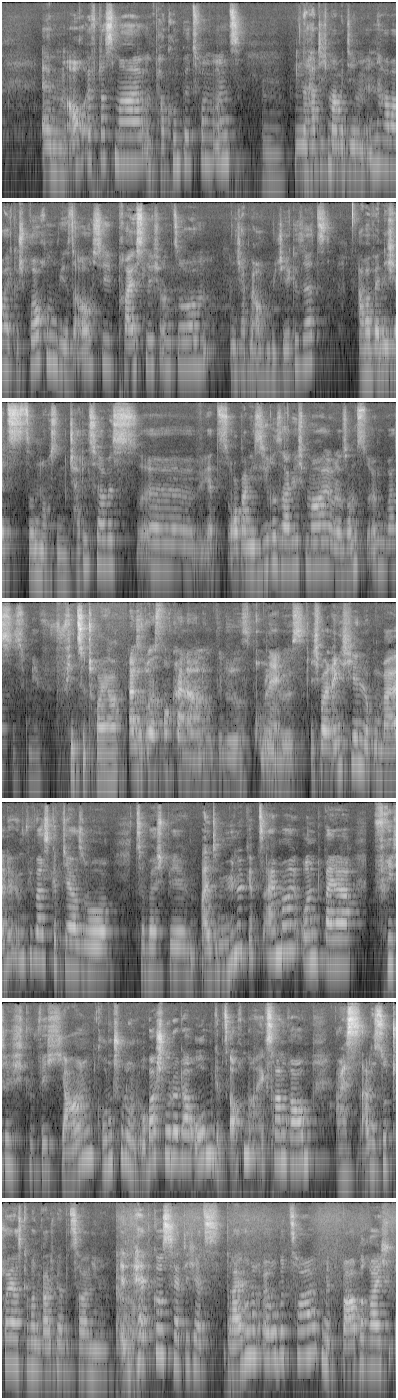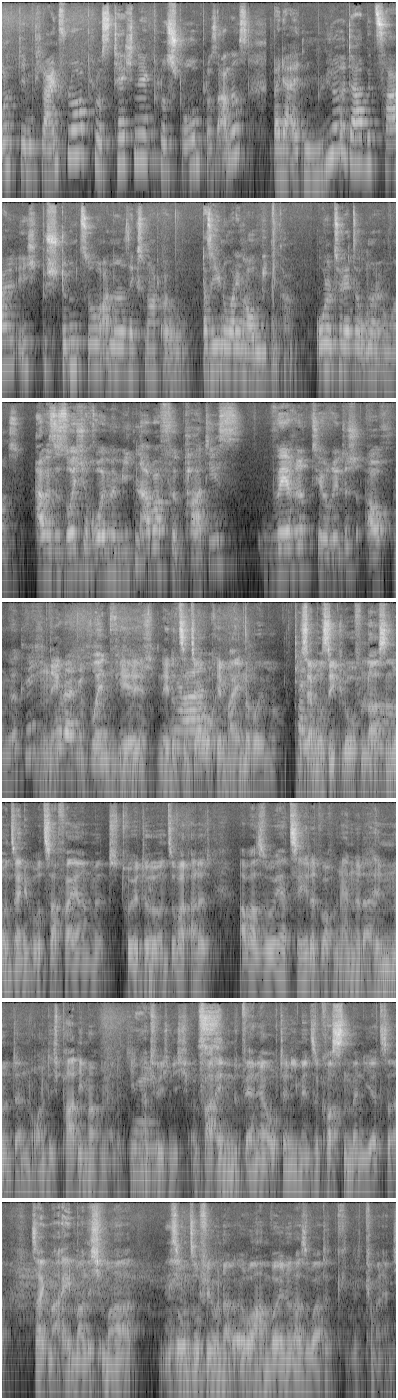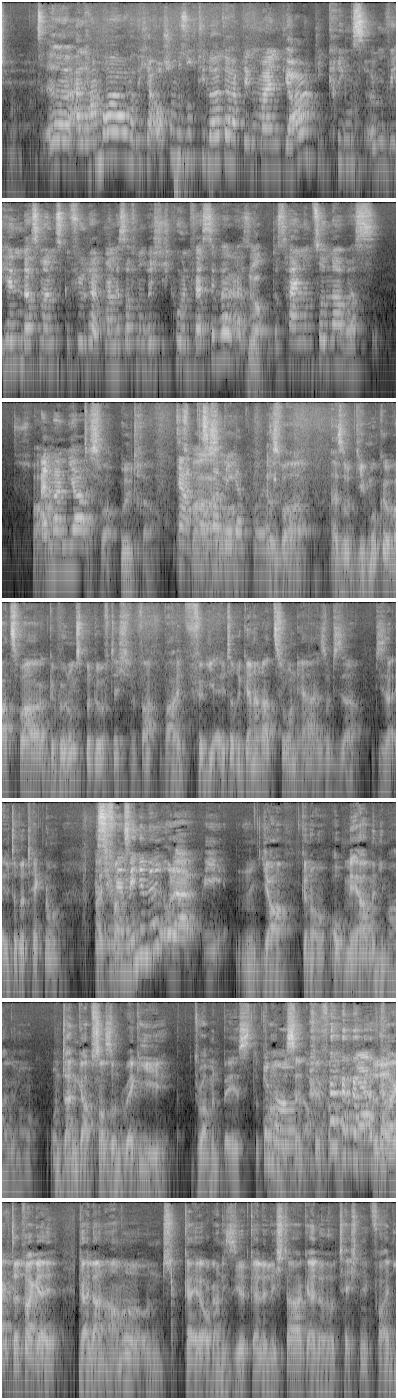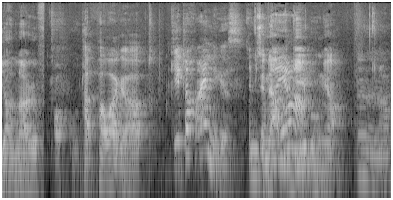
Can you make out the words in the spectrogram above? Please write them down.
ähm, auch öfters mal und ein paar Kumpels von uns. Und da hatte ich mal mit dem Inhaber halt gesprochen, wie es aussieht, preislich und so. Und ich habe mir auch ein Budget gesetzt. Aber wenn ich jetzt so noch so einen Shuttle-Service äh, jetzt organisiere, sage ich mal, oder sonst irgendwas, das ist mir viel zu teuer. Also du hast noch keine Ahnung, wie du das Problem Nee. löst. Ich wollte eigentlich hier in Luckenwalde irgendwie was. Es gibt ja so zum Beispiel Alte Mühle gibt es einmal und bei der Friedrich-Ludwig-Jahn Grundschule und Oberschule da oben gibt es auch mal extra einen Raum. Aber es ist alles so teuer, das kann man gar nicht mehr bezahlen hier. In Petgus hätte ich jetzt 300 Euro bezahlt mit Barbereich und dem Kleinfloor plus Technik plus Strom plus alles. Bei der Alten Mühle, da bezahle ich bestimmt so an 600 Euro, dass ich nur mal den Raum mieten kann. Ohne Toilette, ohne irgendwas. Aber so solche Räume mieten, aber für Partys wäre theoretisch auch möglich Nee. oder nicht? Wollen viele Nee, nicht. nee, das Ja. sind ja auch Gemeinderäume. Du musst ja Musik laufen lassen Genau. und seinen Geburtstag feiern mit Tröte und so was alles. Aber so jetzt jedes Wochenende dahin und dann ordentlich Party machen, ja, das geht Nee. natürlich nicht. Und vor allem, das wären ja auch dann immense Kosten, wenn die jetzt, äh, sag mal, einmalig immer so und so viel 100 Euro haben wollen oder sowas, das kann man ja nicht machen. Äh, Alhambra habe ich ja auch schon besucht, die Leute. Habt ihr gemeint, ja, die kriegen es irgendwie hin, dass man das Gefühl hat, man ist auf einem richtig coolen Festival. Also Ja. das Hein und Zunder, was Das war- einmal im Jahr. Das war ultra. Ja, das war war, so- mega cool. Das war, also die Mucke war zwar gewöhnungsbedürftig, das war, war halt für die ältere Generation eher, also dieser, dieser ältere Techno. Bisschen mehr Minimal oder wie? Ja, genau. Open Air minimal, genau. Und dann gab es noch so ein Reggae Drum and Bass. Das war Genau. ein bisschen abgefahren. das, war, das war geil. Geiler Name und geil organisiert, geile Lichter, geile Technik, vor allem die Anlage. Auch gut. Hat Power gehabt. Geht doch einiges. Im In Sommer der ja. Umgebung, ja.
